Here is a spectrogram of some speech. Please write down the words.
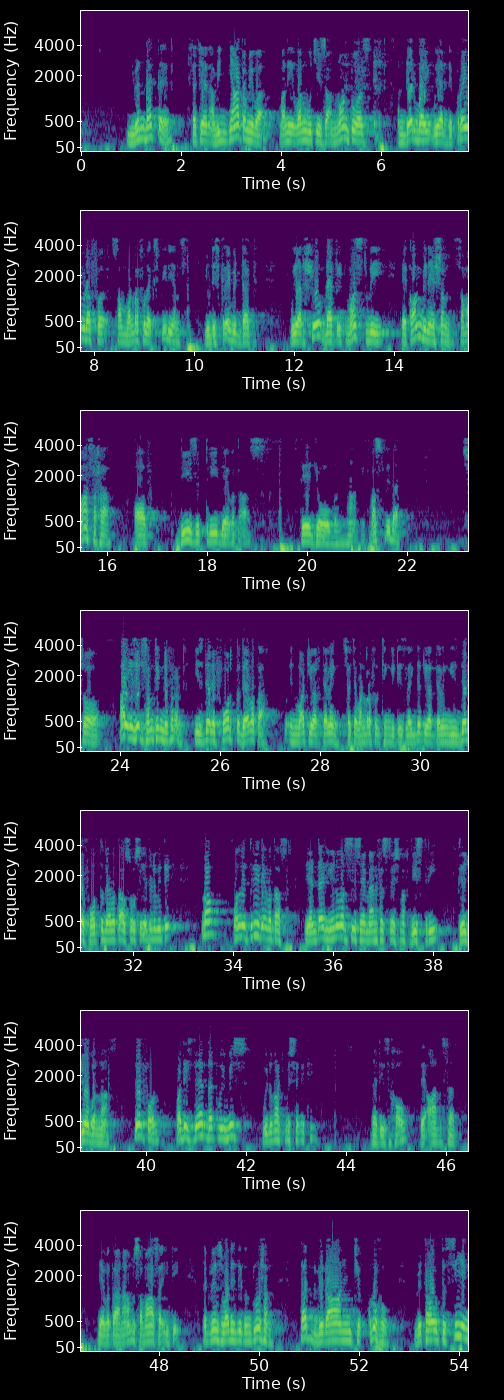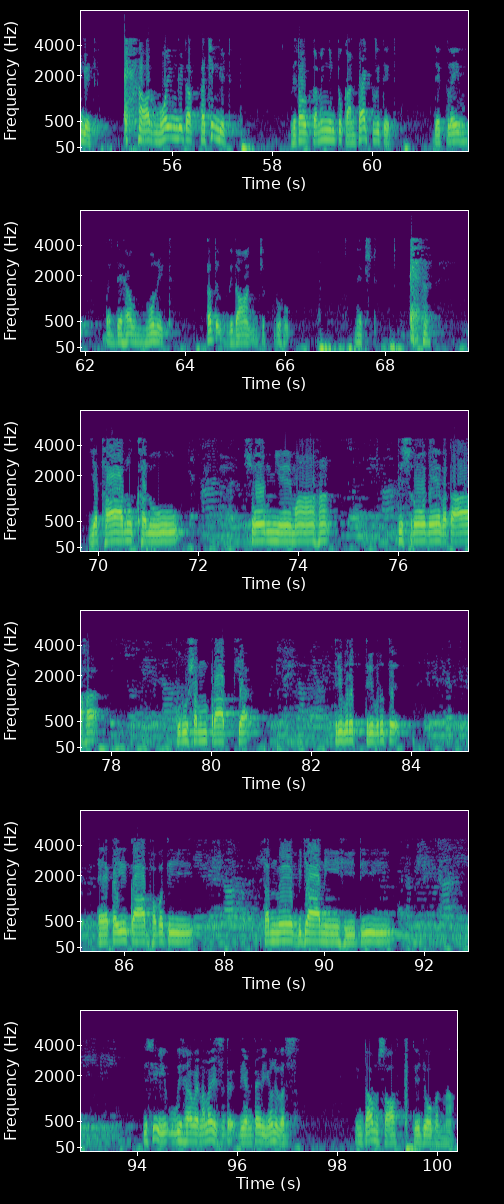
Even that, uh, such an avijnatamiva, one, one which is unknown to us, and thereby we are deprived of uh, some wonderful experience. You describe it that. We are sure that it must be a combination, samasaha, of these three devatas. Tejo, Banna. It must be that. So, or is it something different? Is there a fourth devata in what you are telling? Such a wonderful thing it is like that you are telling. Is there a fourth devata associated with it? No, only three devatas. The entire universe is a manifestation of these three, Tejo Banna. Therefore, what is there that we miss? We do not miss anything. That is how they answer. Devatanam samasa iti. That means what is the conclusion? Tad vidanchakruhu. Without seeing it, or knowing it or touching it, without coming into contact with it, they claim that they have known it. Tat vidanchakruhu. Next. यथानु खलु सौम्येमाः तिस्रो देवताः पुरुषं प्राप्य त्रिवृत् त्रिवृत् एकैका भवति तन्मे विजानीहीति You see, we have analyzed the entire universe in terms of Tejo Banna.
